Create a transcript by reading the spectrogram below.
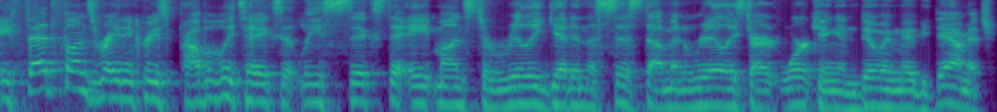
A Fed funds rate increase probably takes at least six to eight months to really get in the system and really start working and doing maybe damage.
